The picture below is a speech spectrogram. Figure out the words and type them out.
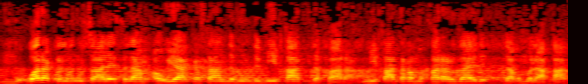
مغرق موسی علیہ السلام او یا کسان زمون د میقات د پاره میقات هغه مقرر ځای د ملاقات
